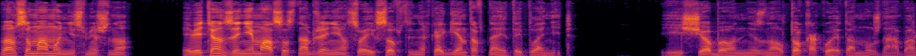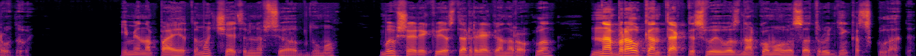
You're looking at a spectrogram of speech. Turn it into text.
Вам самому не смешно? Ведь он занимался снабжением своих собственных агентов на этой планете. Еще бы он не знал то, какое там нужно оборудование. Именно поэтому, тщательно все обдумав, бывший реквестер Реган Рокланд набрал контакты своего знакомого сотрудника склада.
